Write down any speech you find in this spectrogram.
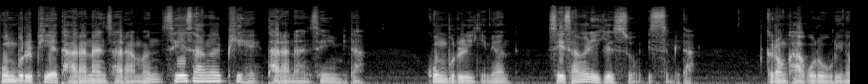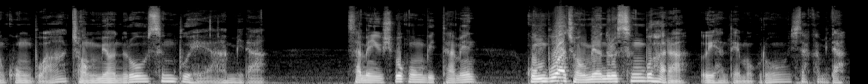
공부를 피해 달아난 사람은 세상을 피해 달아난 셈입니다. 공부를 이기면 세상을 이길 수 있습니다. 그런 각오로 우리는 공부와 정면으로 승부해야 합니다. 365 공부 비타민 공부와 정면으로 승부하라 의한 대목으로 시작합니다.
